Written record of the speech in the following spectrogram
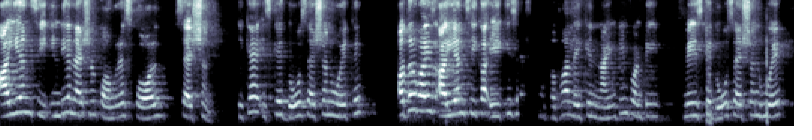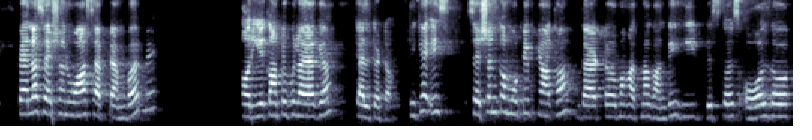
INC, Indian National Congress called session. ठीक है इसके दो सेशन हुए थे अदरवाइज़ आईएनसी का एक ही सेशन होता था लेकिन 1920 में इसके दो सेशन हुए। पहला सेशन हुआ सितंबर में और ये कहाँ पे बुलाया गया? कैलकाटा ठीक है? इस सेशन का मोटिव क्या था? That Mahatma Gandhi he discuss all the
